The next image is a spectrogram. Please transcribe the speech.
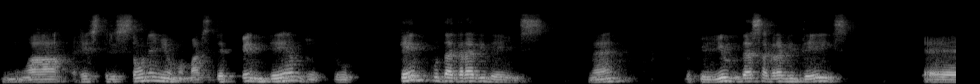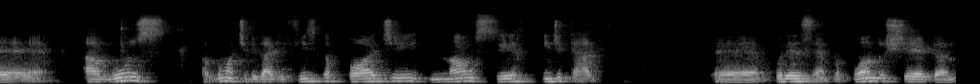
não há restrição nenhuma, mas dependendo do tempo da gravidez, né? do período dessa gravidez, é, alguns, alguma atividade física pode não ser indicada. É, por exemplo, quando chega,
